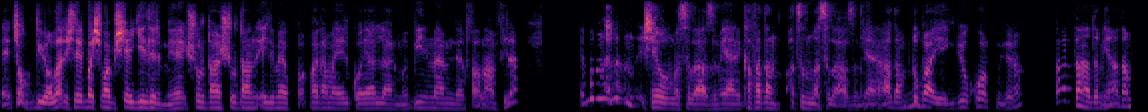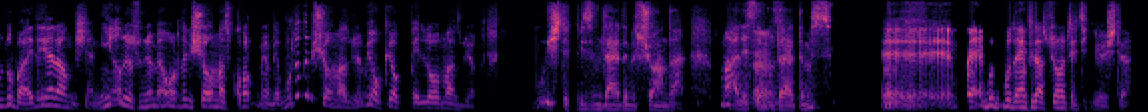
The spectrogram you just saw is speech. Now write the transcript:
e, çok diyorlar işte başıma bir şey gelir mi? Şuradan şuradan elime parama el koyarlar mı? Bilmem ne falan filan. E, bunların şey olması lazım yani kafadan atılması lazım. Yani adam Dubai'ye gidiyor korkmuyor. Zaten adam ya adam Dubai'de yer almış. Yani niye alıyorsun diyorum. E, orada bir şey olmaz korkmuyorum. diyor. Burada da bir şey olmaz diyorum. Yok yok belli olmaz diyor. Bu işte bizim derdimiz şu anda. Maalesef Evet. bu derdimiz. E, bu, bu da enflasyonu tetikliyor işte.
